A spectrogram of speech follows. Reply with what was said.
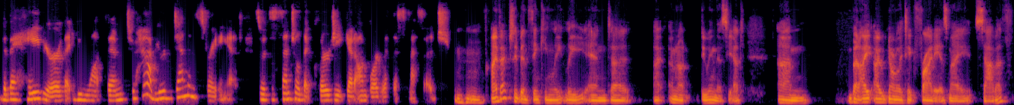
the behavior that you want them to have. You're demonstrating it. So it's essential that clergy get on board with this message. Mm-hmm. I've actually been thinking lately, and uh, I, am not doing this yet, um, but I, I, would normally take Friday as my Sabbath.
